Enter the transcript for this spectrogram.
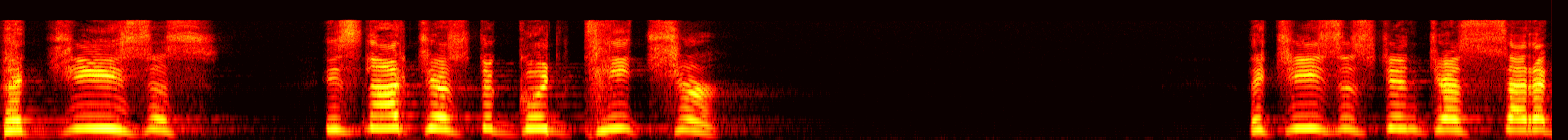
that Jesus is not just a good teacher, that Jesus didn't just set a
